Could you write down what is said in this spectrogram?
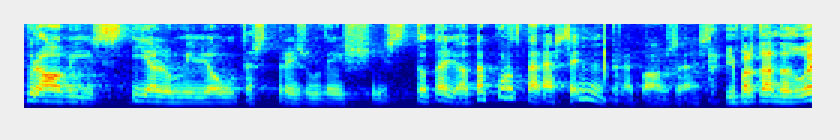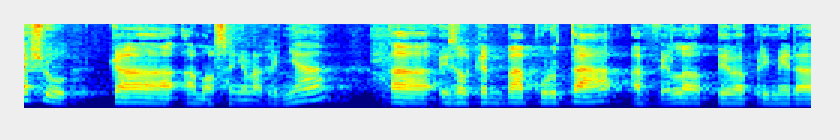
provis i a lo millor després ho deixis. Tot allò t'aportarà sempre coses. I per tant, dedueixo que amb el senyor Magrinyà eh, és el que et va portar a fer la teva primera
